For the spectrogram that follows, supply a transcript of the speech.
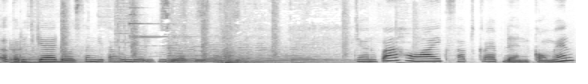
e, kerja dosen di tahun 2021. Jangan lupa like, subscribe, dan komen.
